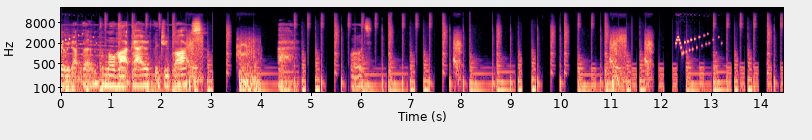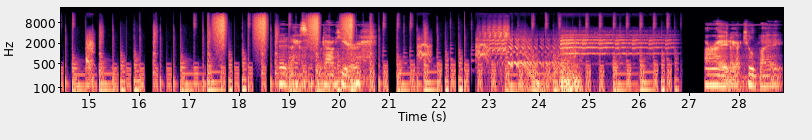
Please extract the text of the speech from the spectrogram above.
Here we got the, the Mohawk guy with the jukebox. Ah, loads. I guess go down here. Alright, I got killed by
